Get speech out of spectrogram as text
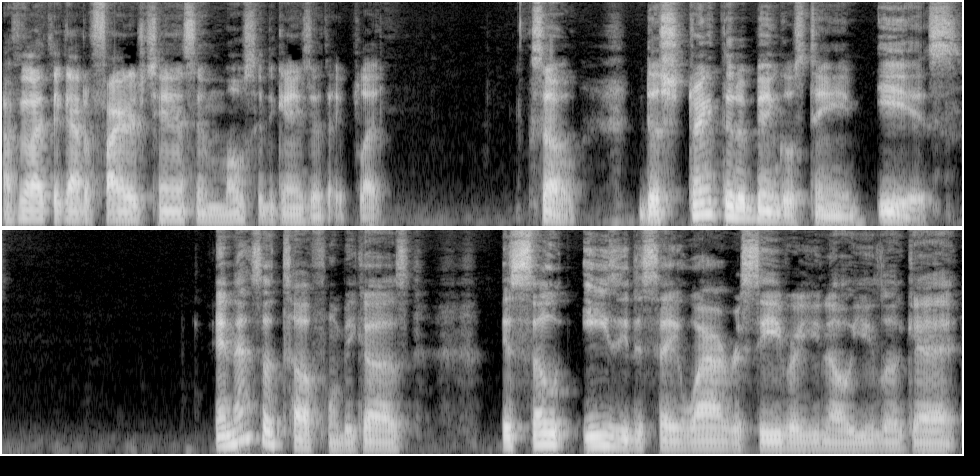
I feel like they got a fighter's chance in most of the games that they play. So, the strength of the Bengals team is, and that's a tough one because it's so easy to say wide receiver. You know, you look at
